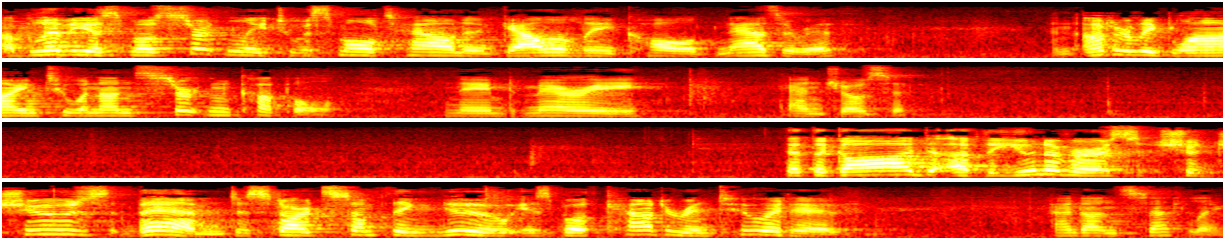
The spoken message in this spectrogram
oblivious most certainly to a small town in Galilee called Nazareth, and utterly blind to an uncertain couple named Mary and Joseph. That the God of the universe should choose them to start something new is both counterintuitive and unsettling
